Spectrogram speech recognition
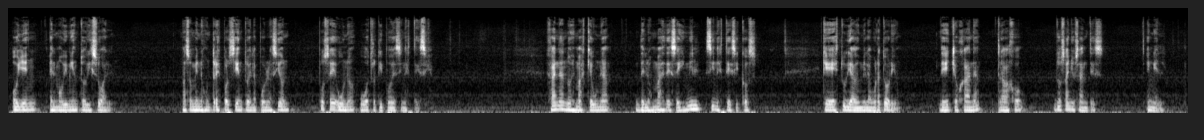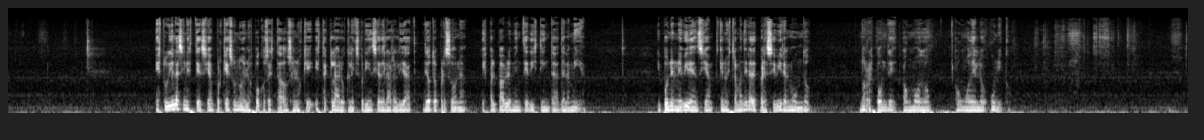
oyen el movimiento visual. Más o menos un 3% de la población posee uno u otro tipo de sinestesia. Hannah no es más que una de los más de 6.000 sinestésicos que he estudiado en mi laboratorio. De hecho, Hannah trabajó dos años antes en él. Estudié la sinestesia porque es uno de los pocos estados en los que está claro que la experiencia de la realidad de otra persona es palpablemente distinta de la mía y pone en evidencia que nuestra manera de percibir el mundo no responde a un modo a un modelo único.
